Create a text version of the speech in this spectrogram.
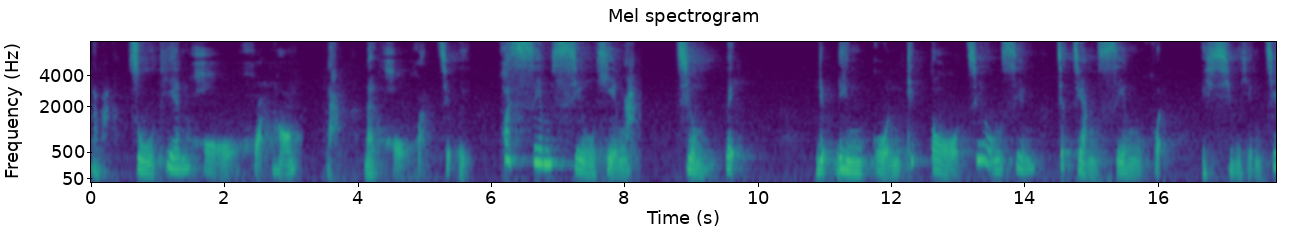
那么诸天护法吼，来护法这位发心修行啊，将要入灵魂去度众生。即将成佛的修行者，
